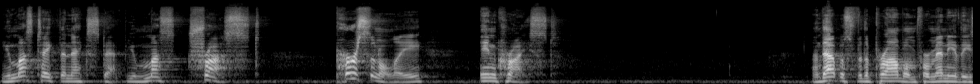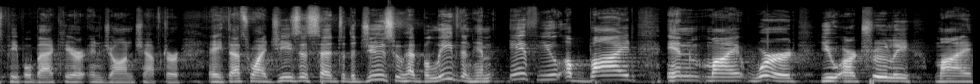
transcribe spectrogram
You must take the next step. You must trust personally in Christ. And that was for the problem for many of these people back here in John chapter 8. That's why Jesus said to the Jews who had believed in him, If you abide in my word, you are truly my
